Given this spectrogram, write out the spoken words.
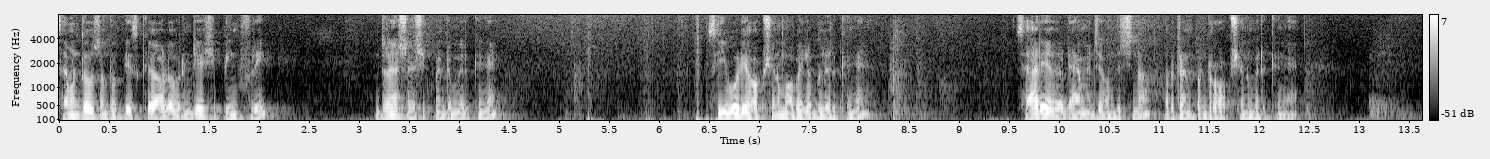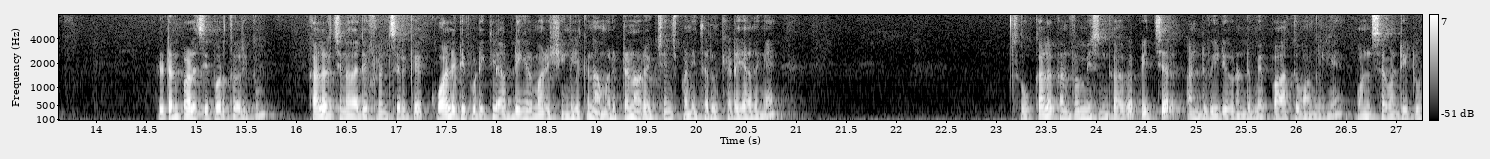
செவன் தௌசண்ட் ருபீஸ்க்கு all over India shipping free international ஷிப்மெண்ட்டும் இருக்குங்க. சிஓடி ஆப்ஷனும் அவைலபிள் இருக்குங்க. சாரீ ஏதோ டேமேஜாக வந்துச்சுன்னா ரிட்டர்ன் பண்ணுற ஆப்ஷனும் இருக்குங்க. ரிட்டர்ன் பாலிசி பொறுத்த வரைக்கும் கலர் சின்னதாக டிஃப்ரென்ஸ் இருக்குது குவாலிட்டி பிடிக்கல அப்படிங்கிற மாதிரி விஷயங்களுக்கு நம்ம ரிட்டன் ஒரு எக்ஸ்சேஞ்ச் பண்ணி தரது கிடையாதுங்க. ஸோ கலர் கன்ஃபர்மேஷனுக்காக பிக்சர் அண்ட் வீடியோ ரெண்டுமே பார்த்து வாங்குங்க. One seventy two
